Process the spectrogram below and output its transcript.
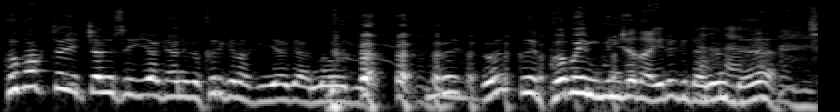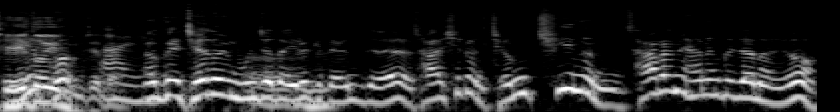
법학자 입장에서 이야기하는 거 그렇게밖에 이야기 안 나오지. 그, 어? 그 법의 문제다 이렇게 되는데 제도의 법, 문제다. 아, 그 제도의 문제다 이렇게 되는데 사실은 정치는 사람이 하는 거잖아요.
